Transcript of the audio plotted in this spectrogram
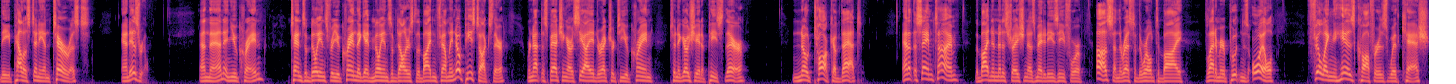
the Palestinian terrorists and Israel. And then in Ukraine, tens of billions for Ukraine. They gave millions of dollars to the Biden family. No peace talks there. We're not dispatching our CIA director to Ukraine to negotiate a peace there. No talk of that. And at the same time, the Biden administration has made it easy for us and the rest of the world to buy Vladimir Putin's oil, filling his coffers with cash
